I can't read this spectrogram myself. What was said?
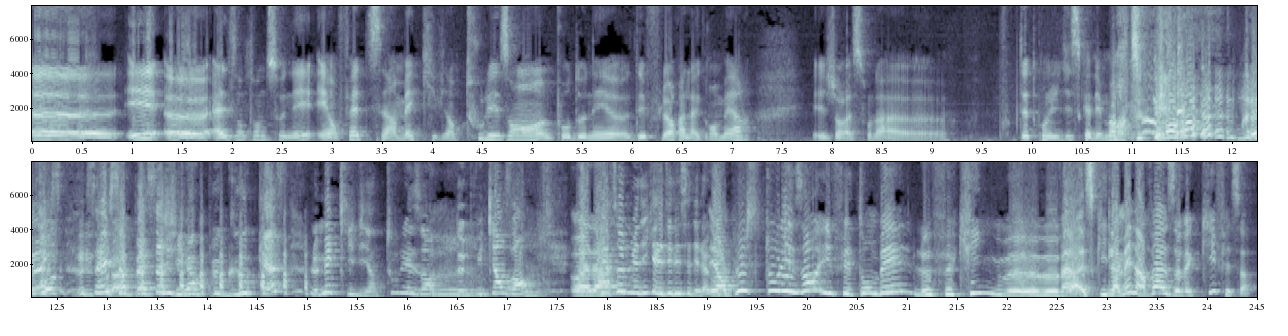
Euh, et euh, elles entendent sonner et en fait c'est un mec qui vient tous les ans euh, pour donner euh, des fleurs à la grand-mère. Et genre elles sont là. euh, Faut peut-être qu'on lui dise qu'elle est morte. C'est vrai que ce passage est un peu glaucasse. Le mec qui vient tous les ans, depuis 15 ans, voilà. et personne lui a dit qu'elle était décédée là Et en plus, tous les ans, il fait tomber le fucking euh, Euh, vase. vase. Parce qu'il amène un vase avec qui fait ça?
